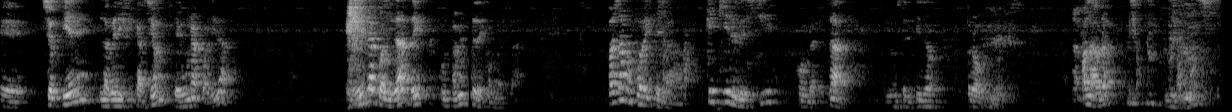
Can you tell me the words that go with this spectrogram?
eh, se obtiene la verificación de una cualidad, es la cualidad de justamente de conversar. Vayamos por este lado. ¿Qué quiere decir conversar en un sentido propio? La palabra, digamos,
